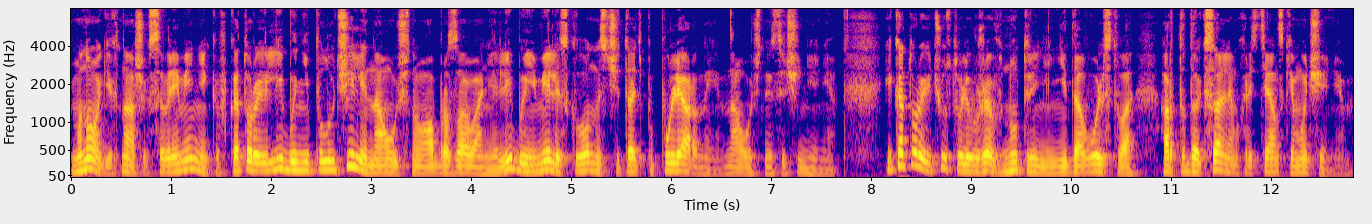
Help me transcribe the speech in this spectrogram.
многих наших современников, которые либо не получили научного образования, либо имели склонность читать популярные научные сочинения, и которые чувствовали уже внутреннее недовольство ортодоксальным христианским учением.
